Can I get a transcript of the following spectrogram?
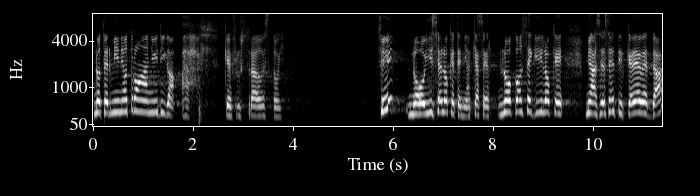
no termine otro año y diga, ay, qué frustrado estoy. ¿Sí? No hice lo que tenía que hacer, no conseguí lo que me hace sentir que de verdad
